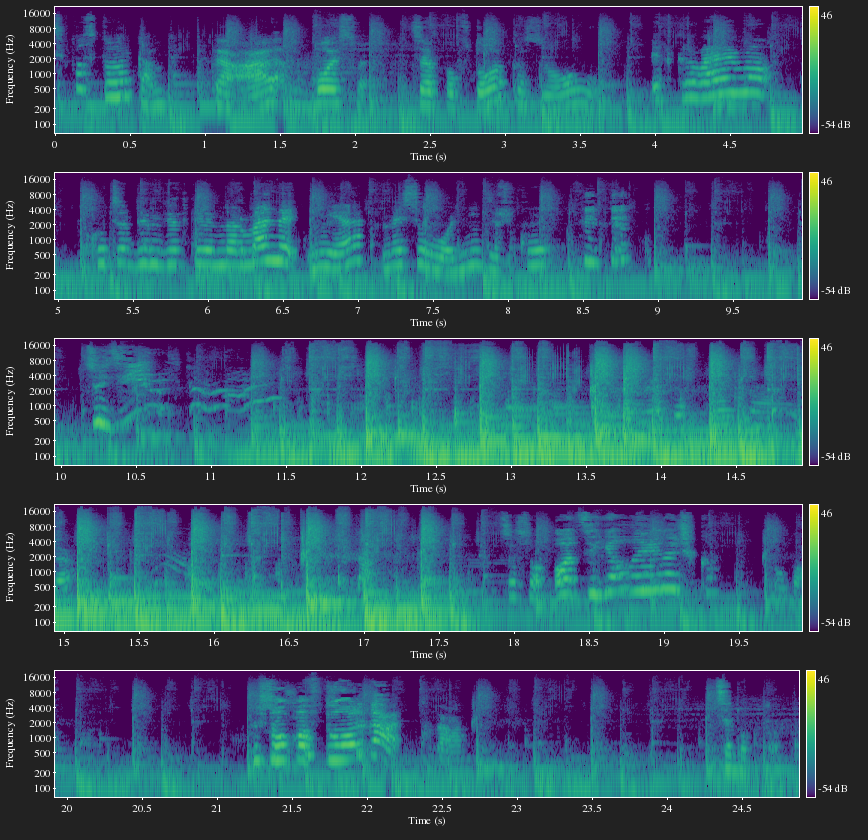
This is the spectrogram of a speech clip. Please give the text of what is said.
Це повторка. Так, восьме. Це повторка знову. Відкриваємо хоч один відкрив нормальний. Ні, не сьогодні, дякую. Це зірочка. Це що? О, це ялиночка. Опа. Це що, повторка? Так. Це повторка.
